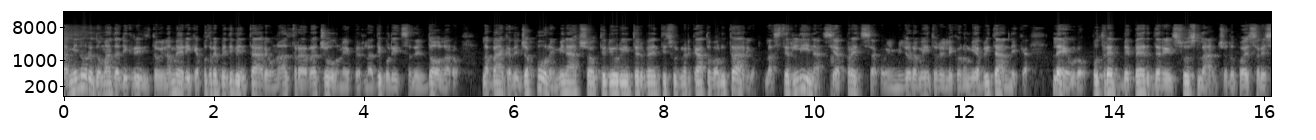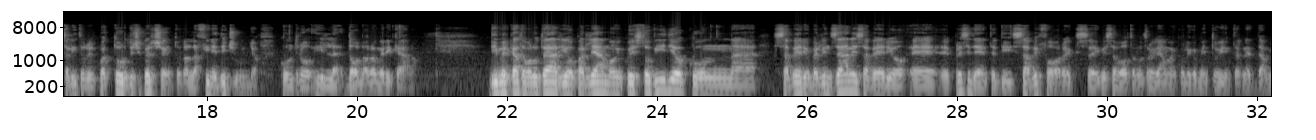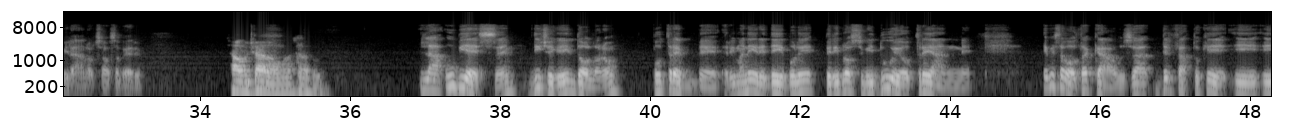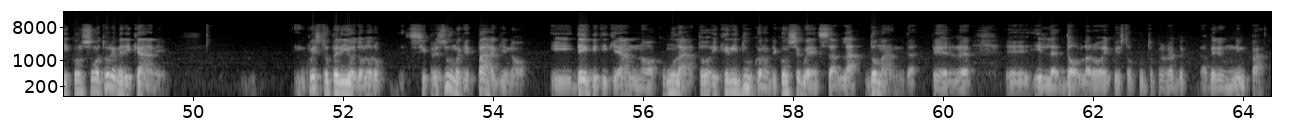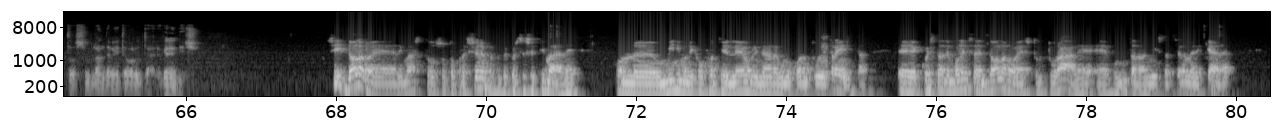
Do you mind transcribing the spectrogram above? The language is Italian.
La minore domanda di credito in America potrebbe diventare un'altra ragione per la debolezza del dollaro. La Banca del Giappone minaccia ulteriori interventi sul mercato valutario. La sterlina si apprezza con il miglioramento dell'economia britannica. L'euro potrebbe perdere il suo slancio dopo essere salito del 14% dalla fine di giugno contro il dollaro americano. Di mercato valutario parliamo in questo video con eh, Saverio Berlinzani. Saverio è presidente di Save Forex e questa volta lo troviamo in collegamento internet da Milano. Ciao Saverio. Ciao Luciano, buonasera a tutti. La UBS dice che il dollaro potrebbe rimanere debole per i prossimi due o tre anni e questa volta a causa del fatto che i, i consumatori americani in questo periodo loro si presume che paghino i debiti che hanno accumulato e che riducono di conseguenza la domanda per eh, il dollaro e questo appunto potrebbe avere un impatto sull'andamento valutario. Che ne dici? Sì, il dollaro è rimasto sotto pressione per tutte queste settimane con eh, un minimo nei confronti dell'euro in area 1,4130. Eh, questa debolezza del dollaro è strutturale, è voluta dall'amministrazione americana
